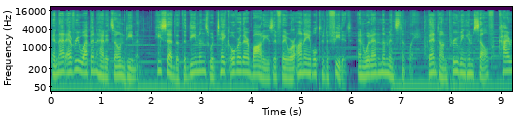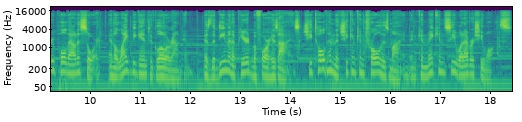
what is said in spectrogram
and that every weapon had its own demon. He said that the demons would take over their bodies if they were unable to defeat it and would end them instantly. Bent on proving himself, Kairu pulled out a sword and a light began to glow around him. As the demon appeared before his eyes, she told him that she can control his mind and can make him see whatever she wants.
